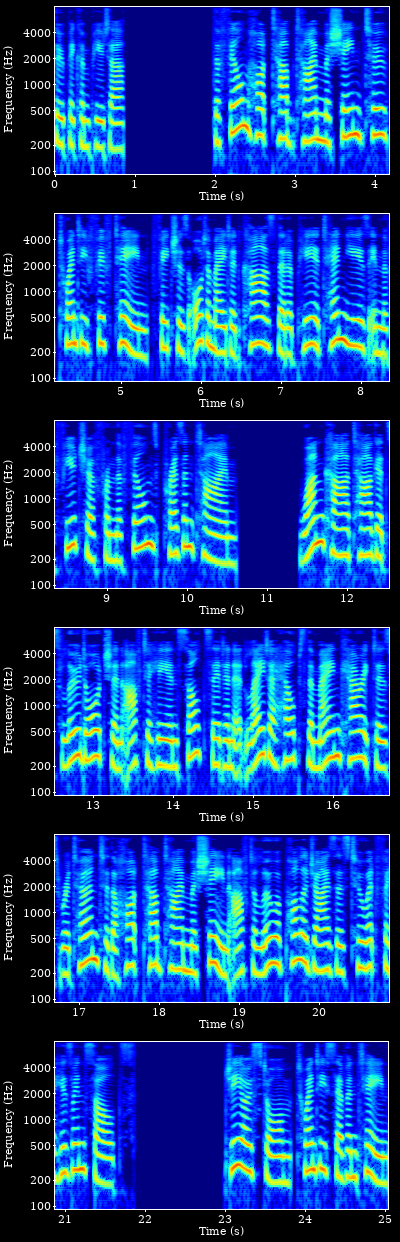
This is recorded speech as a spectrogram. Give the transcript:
supercomputer. The film Hot Tub Time Machine 2 2015 features automated cars that appear 10 years in the future from the film's present time. One car targets Lou Dorchen after he insults it and it later helps the main characters return to the hot tub time machine after Lou apologizes to it for his insults. Geostorm 2017,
